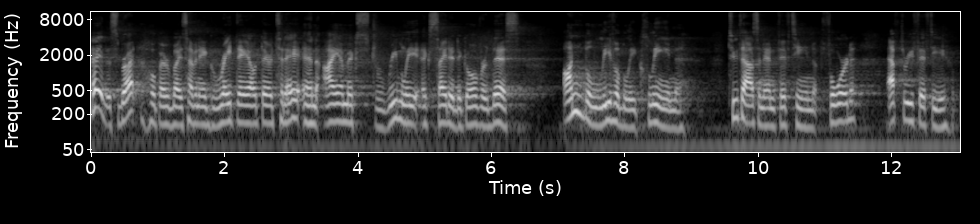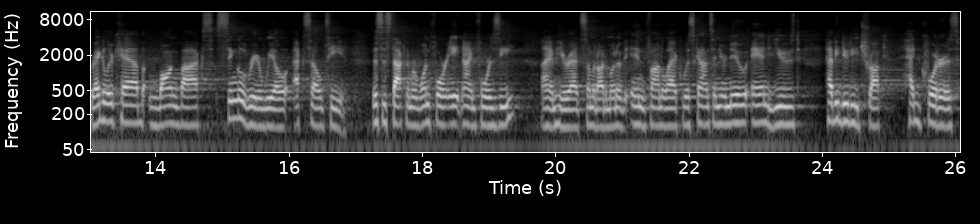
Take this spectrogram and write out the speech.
Hey, this is Brett. Hope everybody's having a great day out there today, and I am extremely excited to go over this unbelievably clean 2015 Ford F350 regular cab, long box, single rear wheel XLT. This is stock number 14894Z. I am here at Summit Automotive in Fond du Lac, Wisconsin, your new and used heavy duty truck headquarters.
